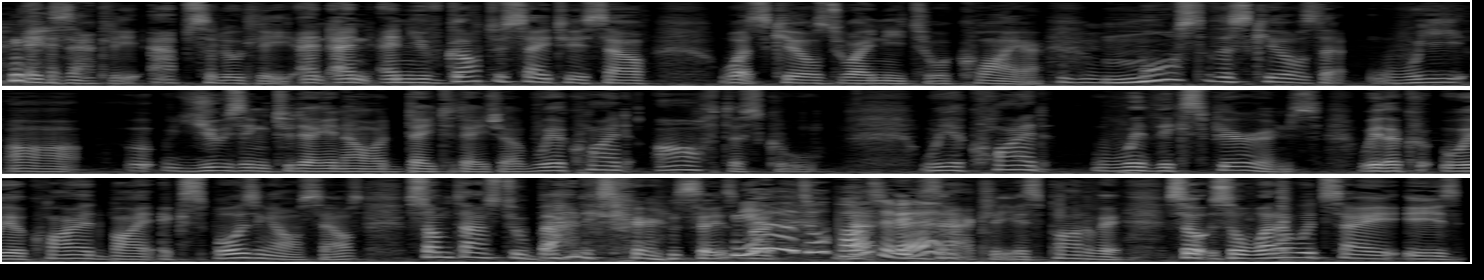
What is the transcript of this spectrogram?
exactly, absolutely. And, and and you've got to say to yourself, what skills do I need to acquire? Most of the skills that we are uh, using today in our day-to-day job, we acquired after school. We acquired with experience. We ac- we acquired by exposing ourselves, sometimes to bad experiences. Yeah, but it's all part that- of it. Exactly, it's part of it. So so what I would say is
